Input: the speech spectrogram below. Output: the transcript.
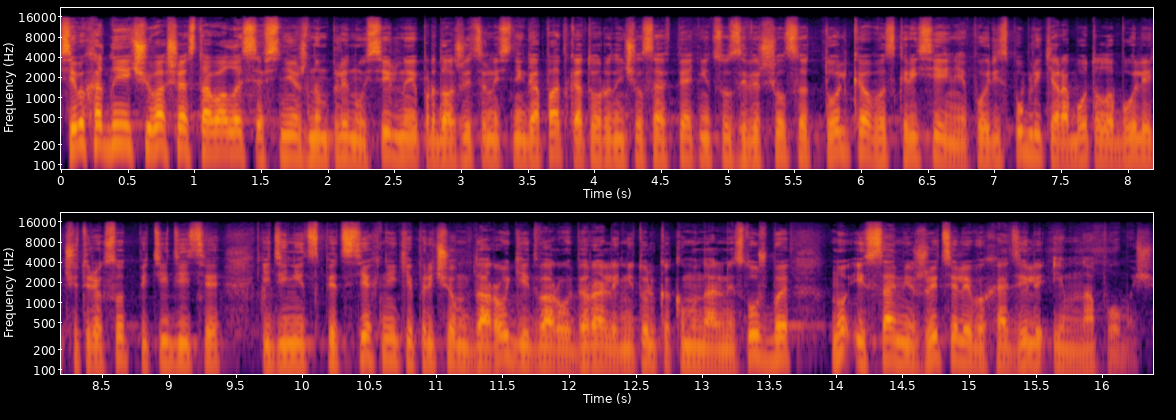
Все выходные Чувашия оставалась в снежном плену. Сильный и продолжительный снегопад, который начался в пятницу, завершился только в воскресенье. По республике работало более 450 единиц спецтехники, причем дороги и дворы убирали не только коммунальные службы, но и сами жители выходили им на помощь.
